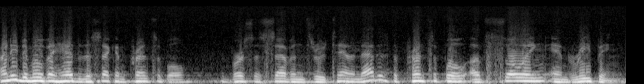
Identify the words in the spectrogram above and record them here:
I need to move ahead to the second principle, verses 7 through 10, and that is the principle of sowing and reaping.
